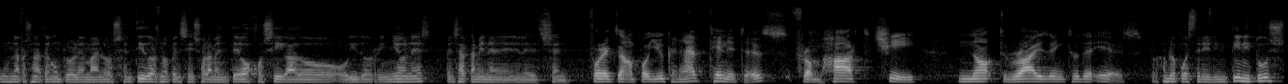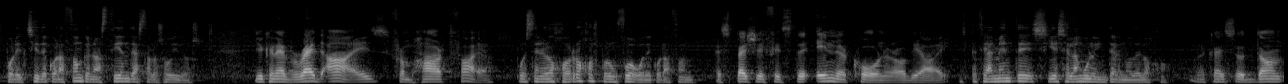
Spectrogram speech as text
una persona tenga un problema en los sentidos, no penséis solamente ojos, hígado, oídos, riñones, pensar también en, en el Shen. For example, you can have tinnitus from heart chi not rising to the ears. Por ejemplo, puedes tener tinnitus por el chi de corazón que no asciende hasta los oídos. You can have red eyes from heart fire, Puedes tener ojos rojos por un fuego de corazón, especially if it's the inner corner of the eye. especialmente si es el ángulo interno del ojo. Okay, so don't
